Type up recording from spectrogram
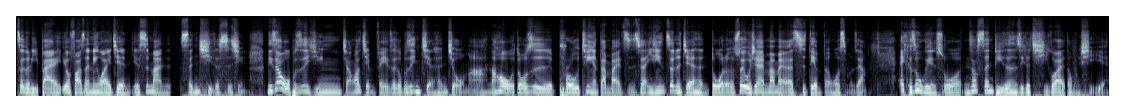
这个礼拜又发生另外一件也是蛮神奇的事情。你知道我不是已经讲到减肥这个，不是已经减很久吗？然后我都是 protein 的蛋白质，现在已经真的减很多了，所以我现在也慢慢有在吃淀粉或什么这样。哎，可是我跟你说，你知道身体真的是一个奇怪的东西耶。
